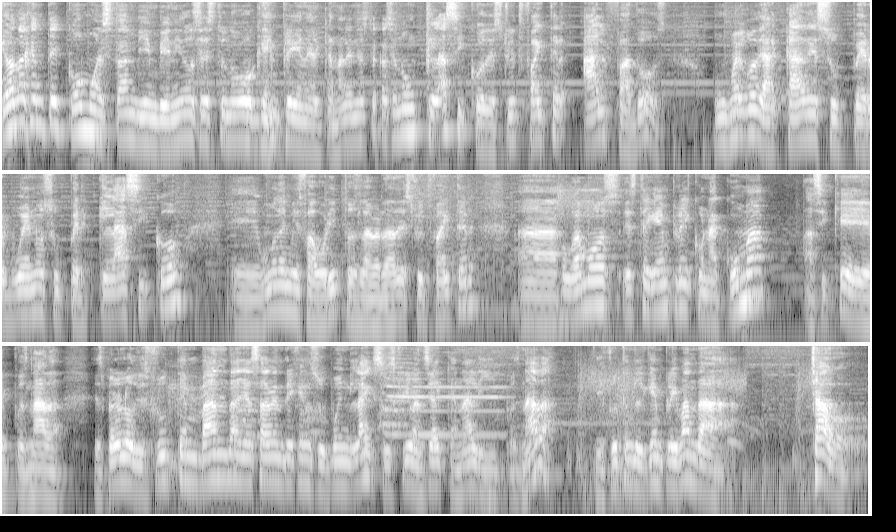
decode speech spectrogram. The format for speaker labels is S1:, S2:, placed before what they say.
S1: ¿Qué onda gente? ¿Cómo están? Bienvenidos a este nuevo gameplay en el canal. En esta ocasión un clásico de Street Fighter Alpha 2. Un juego de arcade súper bueno, súper clásico. Eh, uno de mis favoritos, la verdad, de Street Fighter. Ah, jugamos este gameplay con Akuma. Así que, pues nada. Espero lo disfruten, banda. Ya saben, dejen su buen like, suscríbanse al canal y pues nada. Disfruten del gameplay, banda. Chao.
